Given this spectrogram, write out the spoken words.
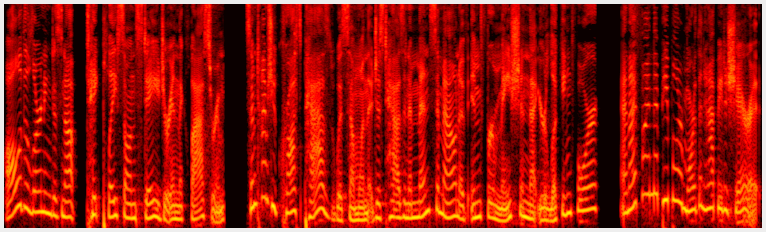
All of the learning does not take place on stage or in the classroom. Sometimes you cross paths with someone that just has an immense amount of information that you're looking for. And I find that people are more than happy to share it.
